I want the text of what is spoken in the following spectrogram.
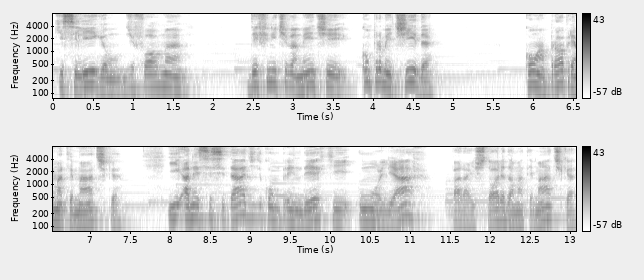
que se ligam de forma definitivamente comprometida com a própria matemática e a necessidade de compreender que um olhar para a história da matemática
